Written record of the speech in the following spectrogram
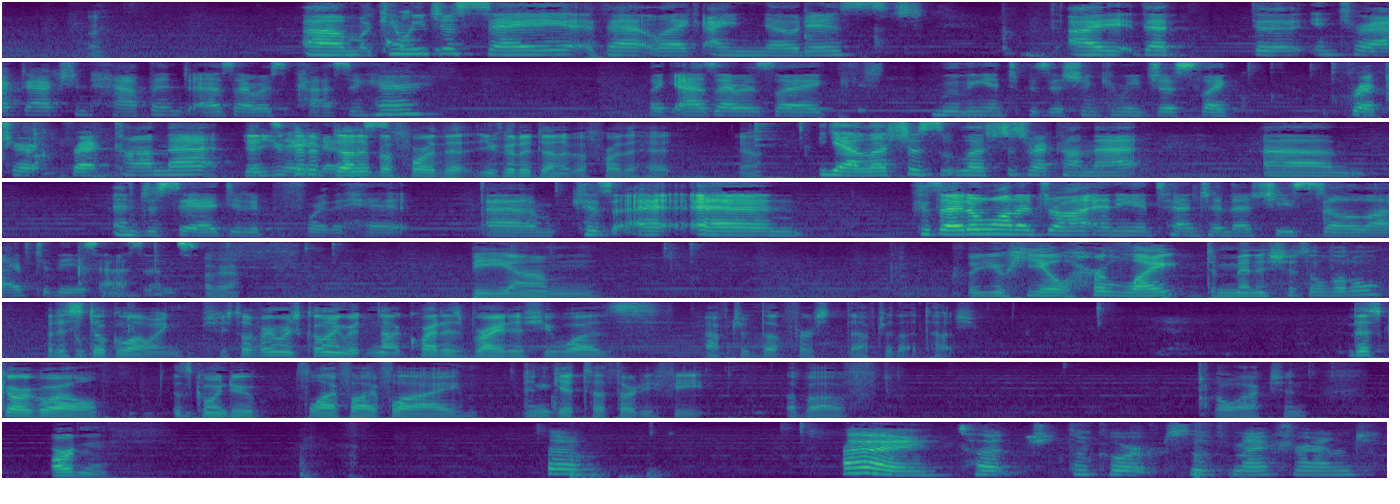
Um, can we just say that like I noticed, I that the interact action happened as I was passing her, like as I was like moving into position. Can we just like retro retcon that? yeah you could have done it before the you could have done it before the hit yeah yeah let's just let's just retcon that um and just say i did it before the hit because i and because i don't want to draw any attention that she's still alive to the assassins Okay. The um. So you heal. Her light diminishes a little, but is still glowing. She's still very much glowing, but not quite as bright as she was after the first after that touch. This gargoyle is going to fly, fly, fly, and get to thirty feet above. Full action. Arden. So, I touch the corpse of my friend.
